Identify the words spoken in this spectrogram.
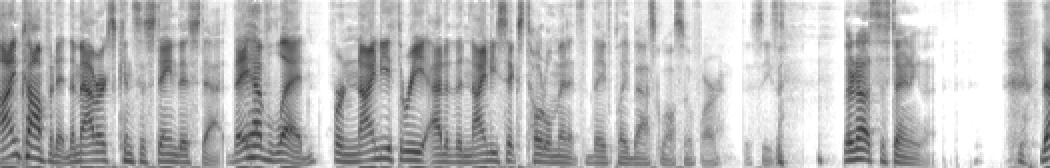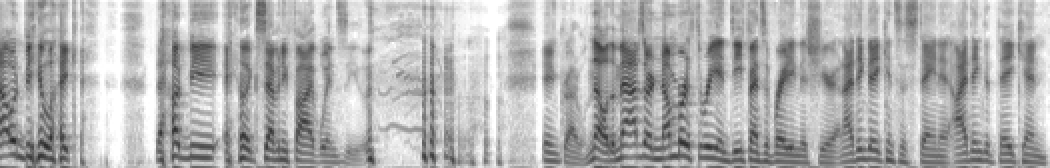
I'm confident the Mavericks can sustain this stat. They have led for 93 out of the 96 total minutes that they've played basketball so far this season. They're not sustaining that. That would be like that would be like 75 win season. Incredible. No, the Mavs are number three in defensive rating this year, and I think they can sustain it. I think that they can.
